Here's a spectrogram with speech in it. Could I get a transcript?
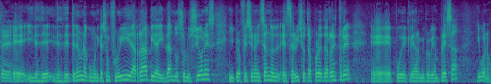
eh, y desde, desde, tener una comunicación fluida, rápida y dando soluciones y profesionalizando el, servicio de transporte terrestre, pude crear mi propia empresa y bueno,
